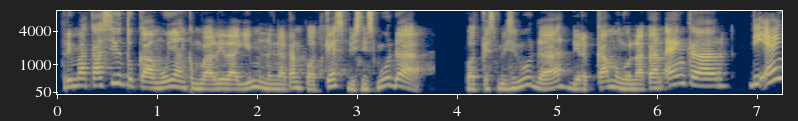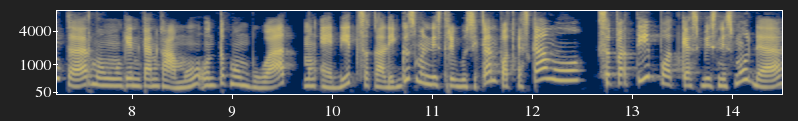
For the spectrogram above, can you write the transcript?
Terima kasih untuk kamu yang kembali lagi mendengarkan podcast Bisnis Muda. Podcast Bisnis Muda direkam menggunakan Anchor. Di Anchor memungkinkan kamu untuk membuat, mengedit, sekaligus mendistribusikan podcast kamu. Seperti podcast Bisnis Muda,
